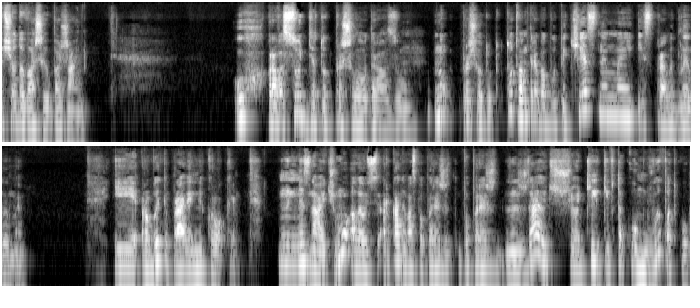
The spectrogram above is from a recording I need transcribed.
щодо ваших бажань. Ух, правосуддя тут прийшло одразу. Ну, про що тут? Тут вам треба бути чесними і справедливими. І робити правильні кроки. Ну, не знаю чому, але ось аркани вас попереджають, що тільки в такому випадку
